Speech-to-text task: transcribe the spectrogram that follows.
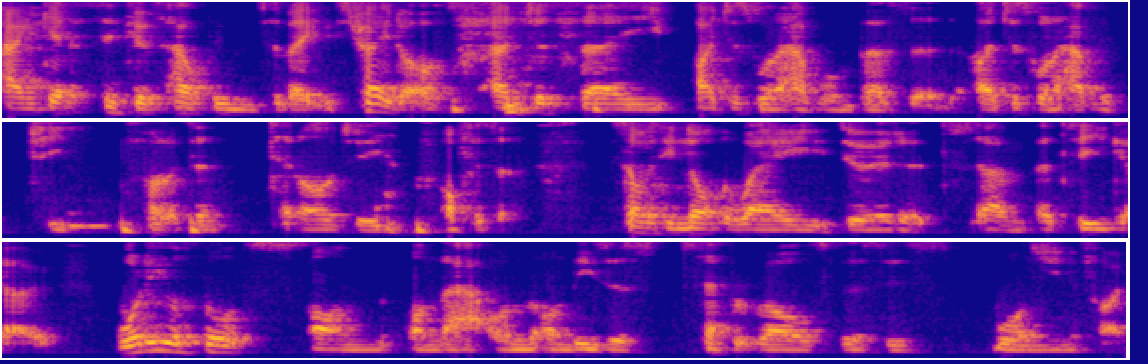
and get sick of helping them to make these trade offs and just say, I just want to have one person. I just want to have a chief product and technology officer. It's obviously not the way you do it at, um, at Zego. What are your thoughts on, on that, on, on these as separate roles versus one unified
